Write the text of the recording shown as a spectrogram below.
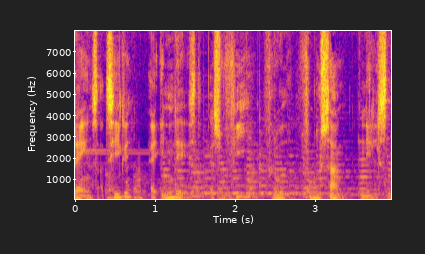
Dagens artikel er indlæst af Sofie Flod Fuglsang Nielsen.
